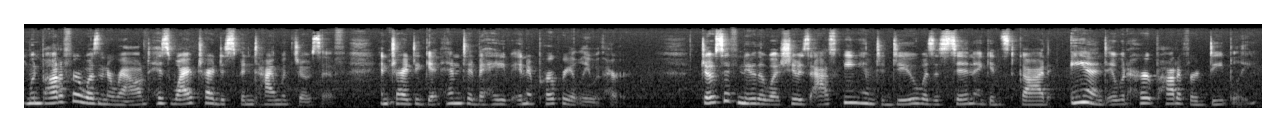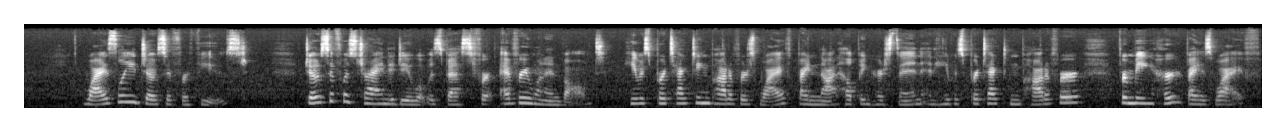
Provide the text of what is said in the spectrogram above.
When Potiphar wasn't around, his wife tried to spend time with Joseph and tried to get him to behave inappropriately with her. Joseph knew that what she was asking him to do was a sin against God and it would hurt Potiphar deeply. Wisely, Joseph refused. Joseph was trying to do what was best for everyone involved. He was protecting Potiphar's wife by not helping her sin, and he was protecting Potiphar from being hurt by his wife.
